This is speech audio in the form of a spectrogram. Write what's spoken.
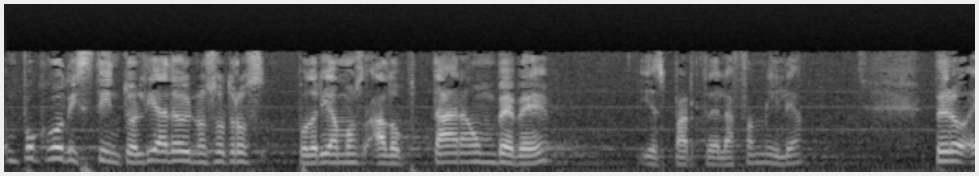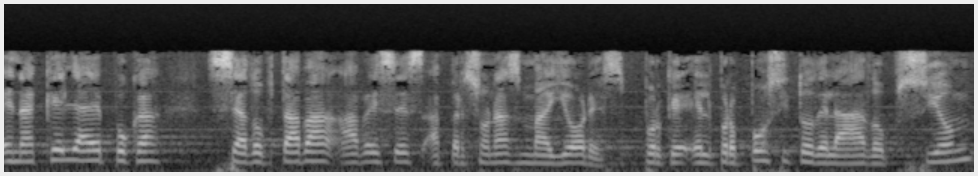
un poco distinto. El día de hoy nosotros podríamos adoptar a un bebé y es parte de la familia, pero en aquella época se adoptaba a veces a personas mayores, porque el propósito de la adopción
